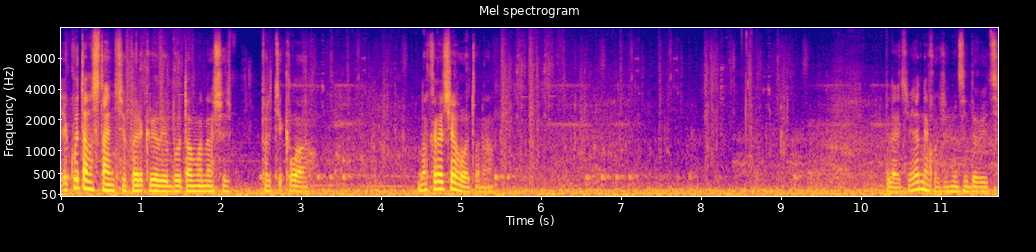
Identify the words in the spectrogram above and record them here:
Яку там станцію перекрили, бо там вона щось протекла. Ну, коротше, от вона. Блять, я не хочу на це дивитися.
